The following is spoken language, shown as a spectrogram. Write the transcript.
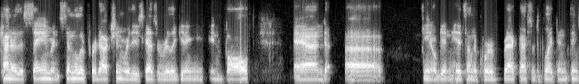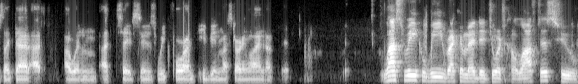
kind of the same and similar production where these guys are really getting involved and uh you know getting hits on the quarterback, passes deflected, and things like that, I I wouldn't. I'd say as soon as week four, I'd, he'd be in my starting lineup. Last week we recommended George Karlaftis, who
